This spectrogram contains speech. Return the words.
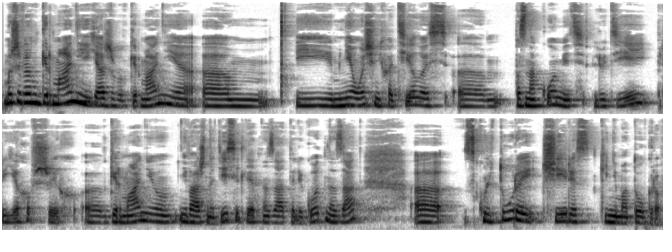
Мы живем в Германии, я живу в Германии, эм, и мне очень хотелось эм, познакомить людей, приехавших э, в Германию, неважно, 10 лет назад или год назад, э, с культурой через кинематограф.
